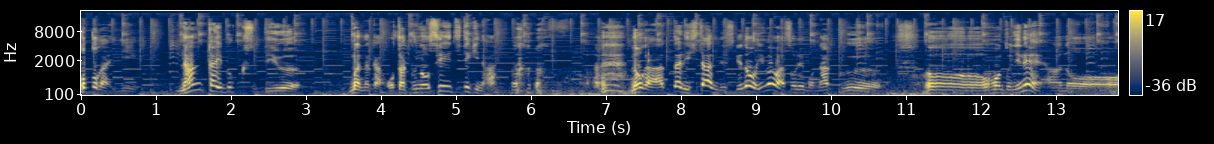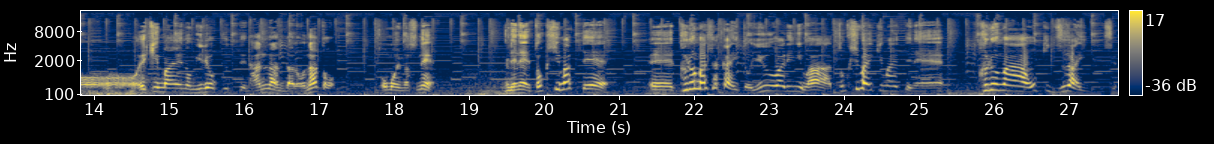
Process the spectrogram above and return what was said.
ポッポ街に、南海ブックスっていう、まあなんかオタクの聖地的な のがあったりしたんですけど、今はそれもなく、本当にね、あのー駅前の魅力って何なんだろうなと思いますね。でね、徳島って、えー車社会という割には、徳島駅前ってね、車置きづらいんですよ。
